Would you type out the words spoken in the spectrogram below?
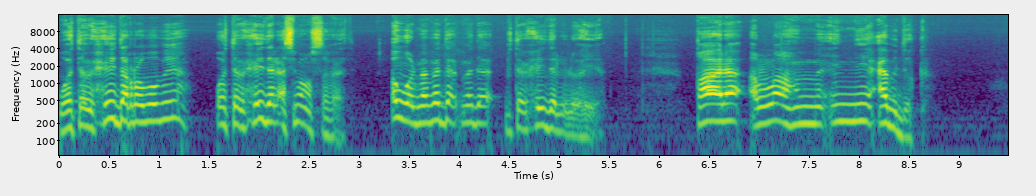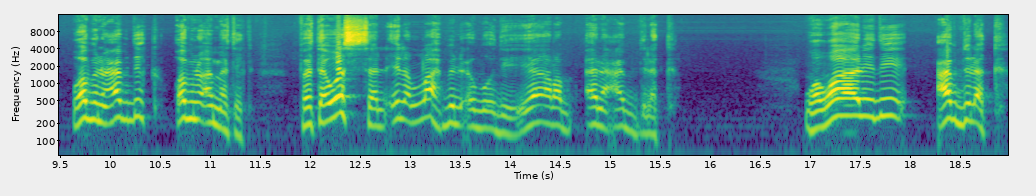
وتوحيد الربوبية وتوحيد الأسماء والصفات. أول ما بدأ بدأ بتوحيد الألوهية. قال اللهم إني عبدك وابن عبدك وابن أمتك. فتوسل إلى الله بالعبودية. يا رب أنا عبد لك ووالدي عبد لك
